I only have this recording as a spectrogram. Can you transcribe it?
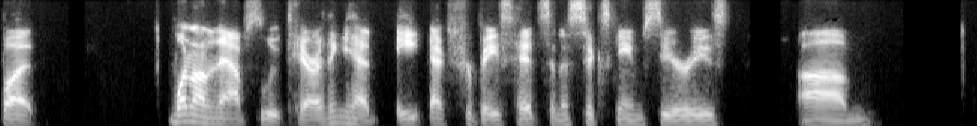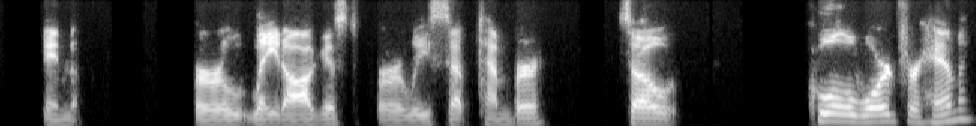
but went on an absolute tear. I think he had eight extra base hits in a six game series um, in early, late August, early September. So cool award for him.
